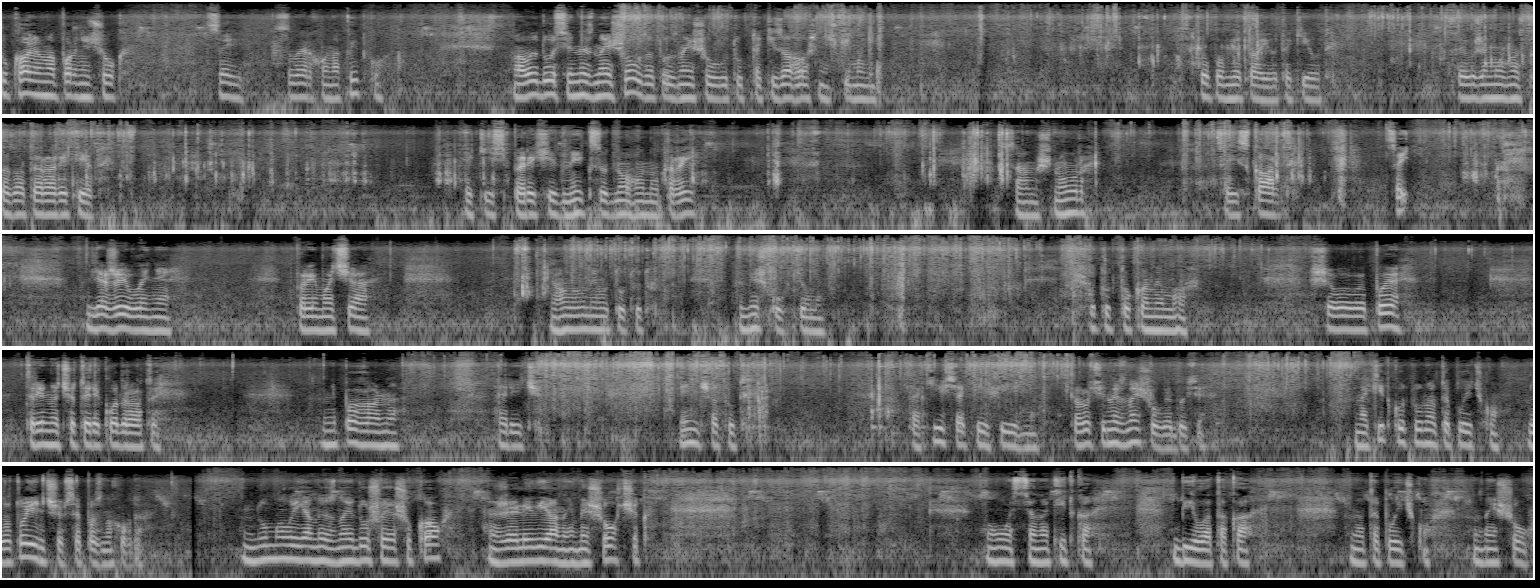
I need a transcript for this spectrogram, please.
Шукаю напарничок цей зверху накидку. Але досі не знайшов, зато знайшов тут такі загашнички мої. Хто пам'ятає такі от. Це вже можна сказати раритет. Якийсь перехідник з одного на три. Сам шнур. Цей скарт. Цей для живлення приймача. Головне отут, тут, в мішку в цьому. Що тут тільки нема. Ще ВВП 3 на 4 квадрати. Непогана річ. Інша тут такі всякі фігні. Коротше, не знайшов я досі. Накидку ту на тепличку. Зато інше все познаходив. Думали, я не знайду, що я шукав. Желів'яний мішочок. Ось ця накидка біла така на тепличку. Знайшов.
